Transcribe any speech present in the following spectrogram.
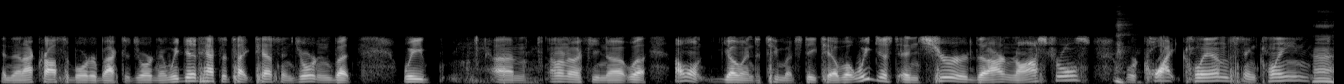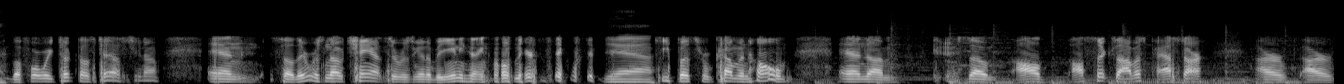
and then I cross the border back to Jordan. And we did have to take tests in Jordan, but we um, I don't know if you know. Well, I won't go into too much detail, but we just ensured that our nostrils were quite cleansed and clean Huh. before we took those tests. You know. And so there was no chance there was going to be anything on there that would Yeah. keep us from coming home. And um, so all all six of us passed our our our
